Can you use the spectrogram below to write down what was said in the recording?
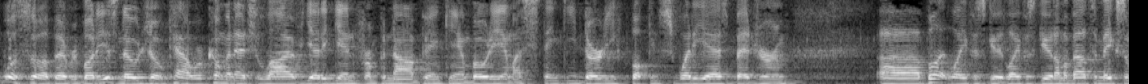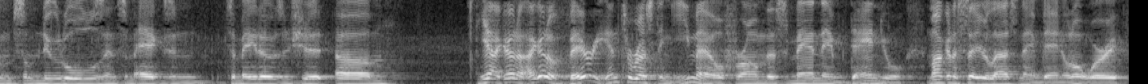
What's up, everybody? It's No Joke Howard coming at you live yet again from Phnom Penh, Cambodia, in my stinky, dirty, fucking sweaty ass bedroom. Uh, but life is good. Life is good. I'm about to make some some noodles and some eggs and tomatoes and shit. Um, yeah, I got a, I got a very interesting email from this man named Daniel. I'm not gonna say your last name, Daniel. Don't worry.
